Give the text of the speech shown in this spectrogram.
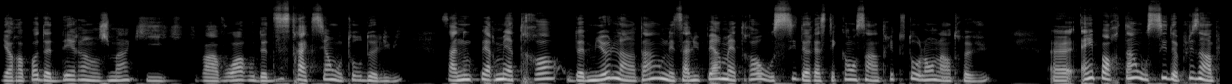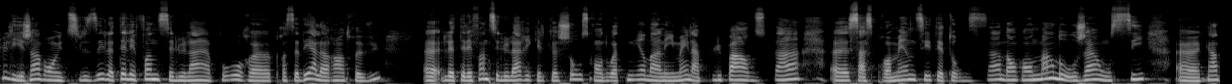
Il n'y aura pas de dérangement qui, qui va avoir ou de distraction autour de lui. Ça nous permettra de mieux l'entendre, mais ça lui permettra aussi de rester concentré tout au long de l'entrevue. Euh, important aussi, de plus en plus, les gens vont utiliser le téléphone cellulaire pour euh, procéder à leur entrevue. Euh, le téléphone cellulaire est quelque chose qu'on doit tenir dans les mains la plupart du temps. ça se promène, c'est étourdissant. Donc, on demande aux gens aussi, quand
